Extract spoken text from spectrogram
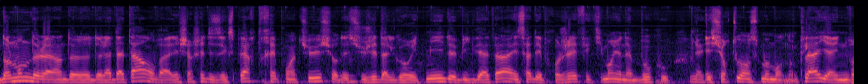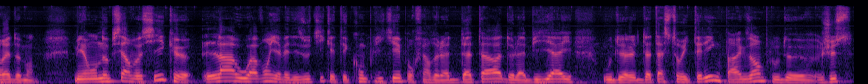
dans le monde de la, de, la data, on va aller chercher des experts très pointus sur des mmh. sujets d'algorithmie, de big data, et ça, des projets, effectivement, il y en a beaucoup. Et surtout en ce moment. Donc là, il y a une vraie demande. Mais on observe aussi que là où avant, il y avait des outils qui étaient compliqués pour faire de la data, de la BI ou de data storytelling, par exemple, ou de juste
